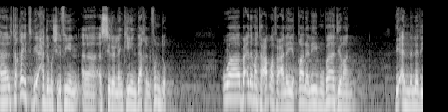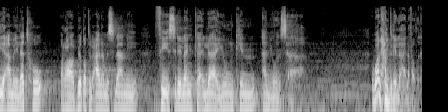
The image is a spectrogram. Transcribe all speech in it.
آه، التقيت بأحد المشرفين آه، السريلانكيين داخل الفندق. وبعدما تعرف علي قال لي مبادرا بأن الذي عملته رابطة العالم الإسلامي في سريلانكا لا يمكن أن ينسى والحمد لله على فضله.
